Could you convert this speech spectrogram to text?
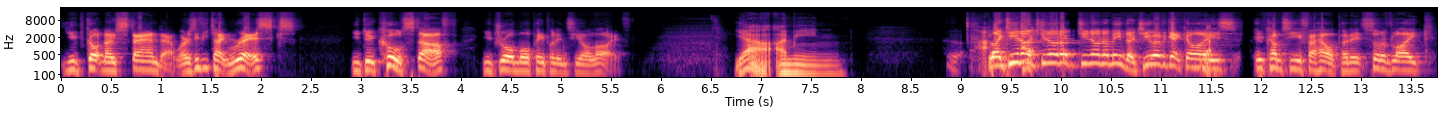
you've got no standout. Whereas if you take risks, you do cool stuff, you draw more people into your life. Yeah, I mean, uh, Like, do you know? I- do you know? What, do you know what I mean? Though, do you ever get guys who come to you for help, and it's sort of like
